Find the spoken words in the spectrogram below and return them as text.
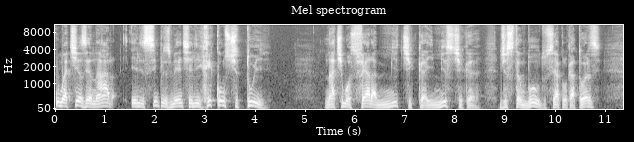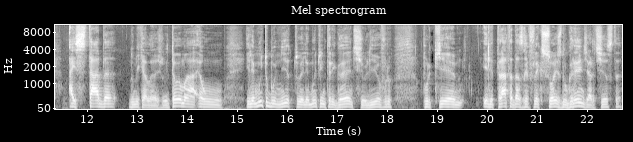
o Matias Enar, ele simplesmente ele reconstitui na atmosfera mítica e mística de Istambul do século XIV a estada do Michelangelo. Então é, uma, é um, ele é muito bonito, ele é muito intrigante o livro, porque ele trata das reflexões do grande artista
